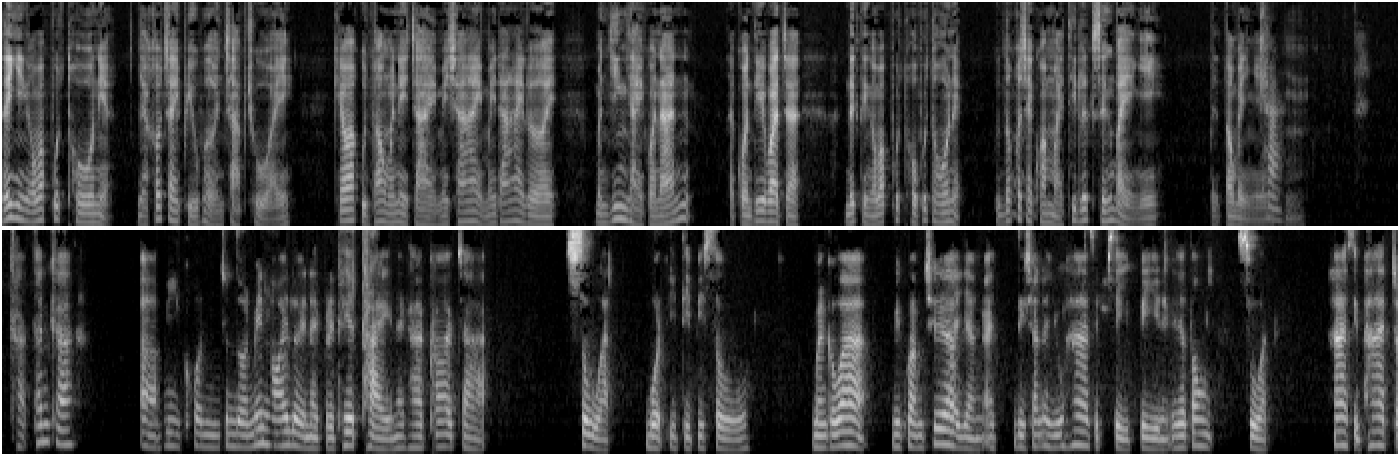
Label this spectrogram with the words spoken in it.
ได้ยินคำว่าพุทโธเนี่ยอย่าเข้าใจผิวเผินฉาบฉวย แค่ว่าคุณท่องไว้ในใจไม่ใช่ไม่ได้เลย มันยิ่งใหญ่กว่านั้น แต่คนที่ว่าจะนึกถึงคำว่าพุทโธพุทโธเนี่ย คุณต้องเข้าใจความหมายที่ลึกซึ้งไปอย่างนี้เป็นต้องเป็นอย่างนี้ค่ะอืมค่ะท่านคะเอ่อมีคนจำนวนไม่น้อยเลยในประเทศไทยนะคะ ก็จะสวดบทอิติปิโสเหมือนกับว่ามีความเชื่ออย่างดิฉันอายุห้าสิบสี่ปีเนี่ยก็จะต้องสวดห้าสิบห้าจ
